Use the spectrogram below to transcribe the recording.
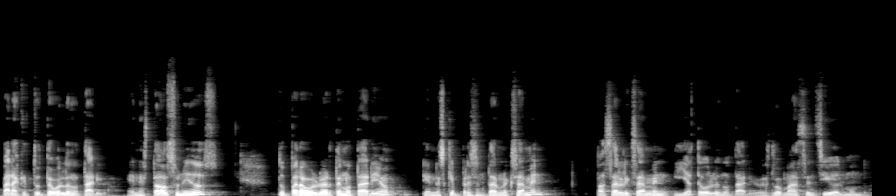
para que tú te vuelvas notario. En Estados Unidos, tú para volverte notario tienes que presentar un examen, pasar el examen y ya te vuelves notario. Es lo más sencillo del mundo.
